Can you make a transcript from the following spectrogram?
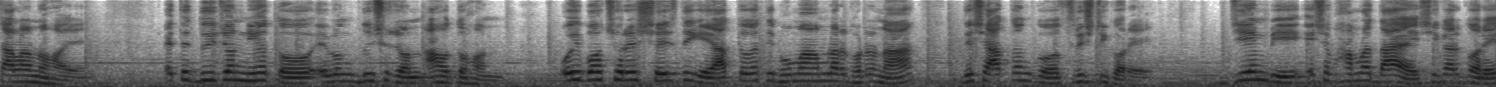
চালানো হয়। এতে দুইজন নিহত এবং দুইশো জন আহত হন। ওই বছরের শেষ দিকে আত্মঘাতী বোমা হামলার ঘটনা দেশে আতঙ্ক সৃষ্টি করে। জিএমবি এসব হামলা দায় স্বীকার করে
